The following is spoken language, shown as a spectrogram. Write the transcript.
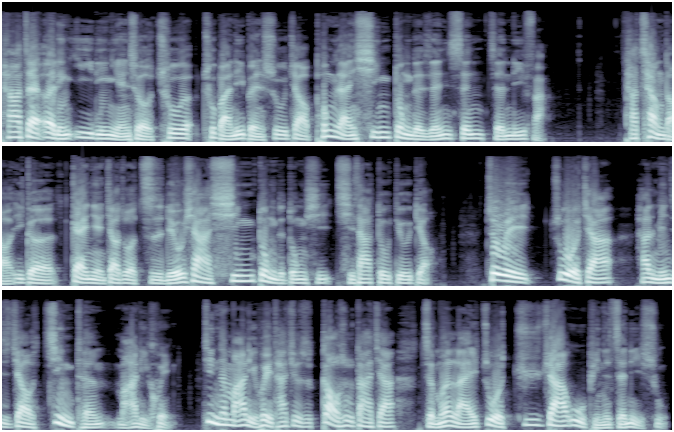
她在二零一零年时候出出版了一本书，叫《怦然心动的人生整理法》。她倡导一个概念，叫做只留下心动的东西，其他都丢掉。这位作家，她的名字叫近藤麻里惠。近藤麻里惠，她就是告诉大家怎么来做居家物品的整理术。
